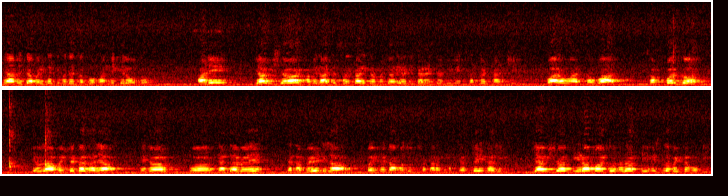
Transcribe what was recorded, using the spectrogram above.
हे आम्ही त्या बैठकीमध्ये तत्व मान्य केलं होतं. आणि या विषयावर आम्ही राज्य सरकारी कर्मचारी अधिकाऱ्यांच्या विविध संघटनांशी वारंवार संवाद संपर्क ठेवला बैठका झाल्या. त्याच्यावर त्या त्यावेळेस त्यांना वेळ दिला. बैठकामधून सकारात्मक चर्चाही झाली. या विषयावर तेरा मार्च दोन हजार तेवीसला बैठक होती.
